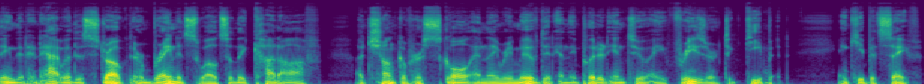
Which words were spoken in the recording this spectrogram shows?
thing that had happened with his stroke, her brain had swelled, so they cut off a chunk of her skull and they removed it and they put it into a freezer to keep it and keep it safe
